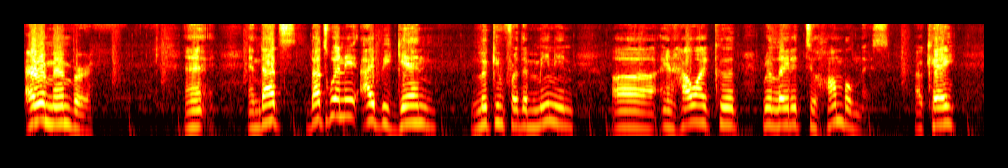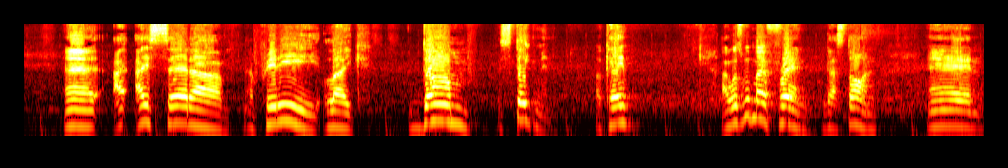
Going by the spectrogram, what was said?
I remember, and, uh, and that's that's when it, I began looking for the meaning uh, and how I could relate it to humbleness. Okay, uh, I I said uh, a pretty like dumb statement. Okay, I was with my friend Gaston, and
